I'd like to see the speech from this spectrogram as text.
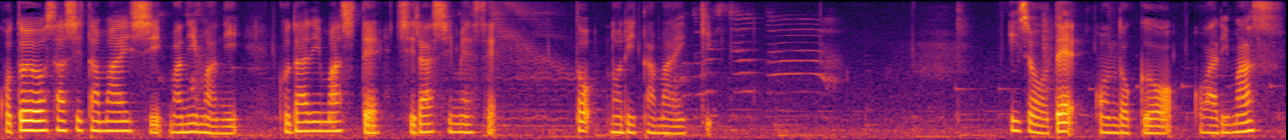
ことよさしたまいしまにまに。下りまして知らしめせと乗りたまいき。以上で音読を終わります。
